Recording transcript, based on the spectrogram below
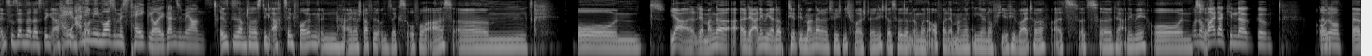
insgesamt hat das Ding 18 Hey, Fol- Anime was a mistake, Leute, ganz im Ernst. Insgesamt hat das Ding 18 Folgen in einer Staffel und sechs OVAs. Ähm, und ja, der Manga, äh, der Anime adaptiert den Manga natürlich nicht vollständig. Das hört dann irgendwann auf, weil der Manga ging ja noch viel, viel weiter als, als äh, der Anime. Und, Und noch weiter Kinder. Ge also, und äh,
